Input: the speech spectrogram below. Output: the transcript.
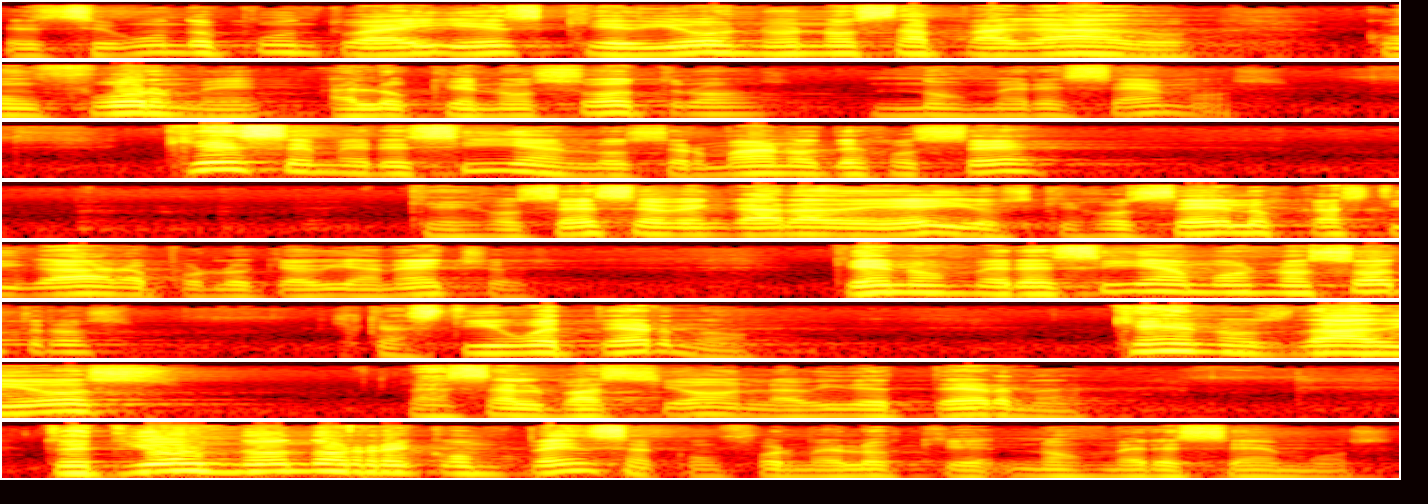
El segundo punto ahí es que Dios no nos ha pagado conforme a lo que nosotros nos merecemos. ¿Qué se merecían los hermanos de José? que José se vengara de ellos, que José los castigara por lo que habían hecho. ¿Qué nos merecíamos nosotros? El castigo eterno. ¿Qué nos da Dios? La salvación, la vida eterna. Entonces Dios no nos recompensa conforme a lo que nos merecemos.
